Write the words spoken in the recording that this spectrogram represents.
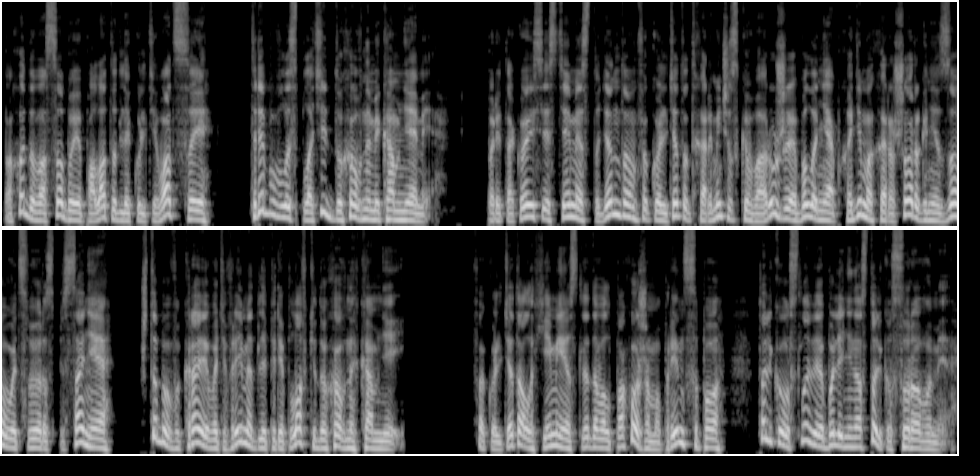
похода в особые палаты для культивации, требовалось платить духовными камнями. При такой системе студентам факультета хармического оружия было необходимо хорошо организовывать свое расписание, чтобы выкраивать время для переплавки духовных камней. Факультет алхимии следовал похожему принципу, только условия были не настолько суровыми.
